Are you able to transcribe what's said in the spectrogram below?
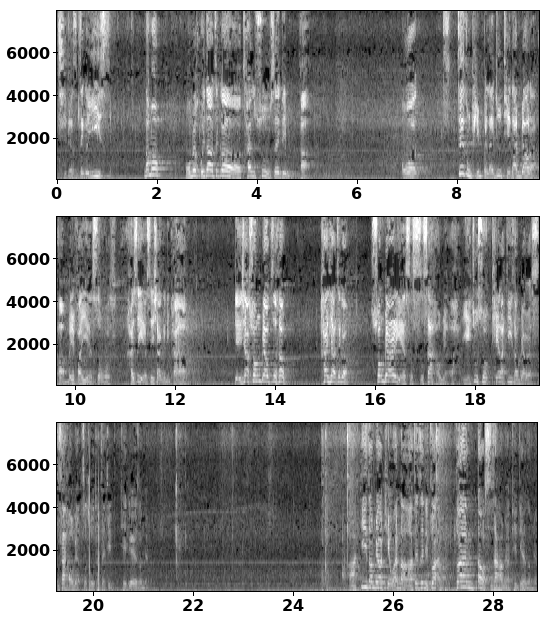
起的是这个意思。那么我们回到这个参数设定啊，我这种屏本来就贴单标的啊，没法演示，我还是演示一下给你看啊。点一下双标之后，看一下这个双标二延是十三毫秒啊，也就是说贴了第一张标要十三毫秒之后它才贴贴第二张标。啊，第一张标贴完了啊，在这里转转到十三毫秒贴第二张标，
